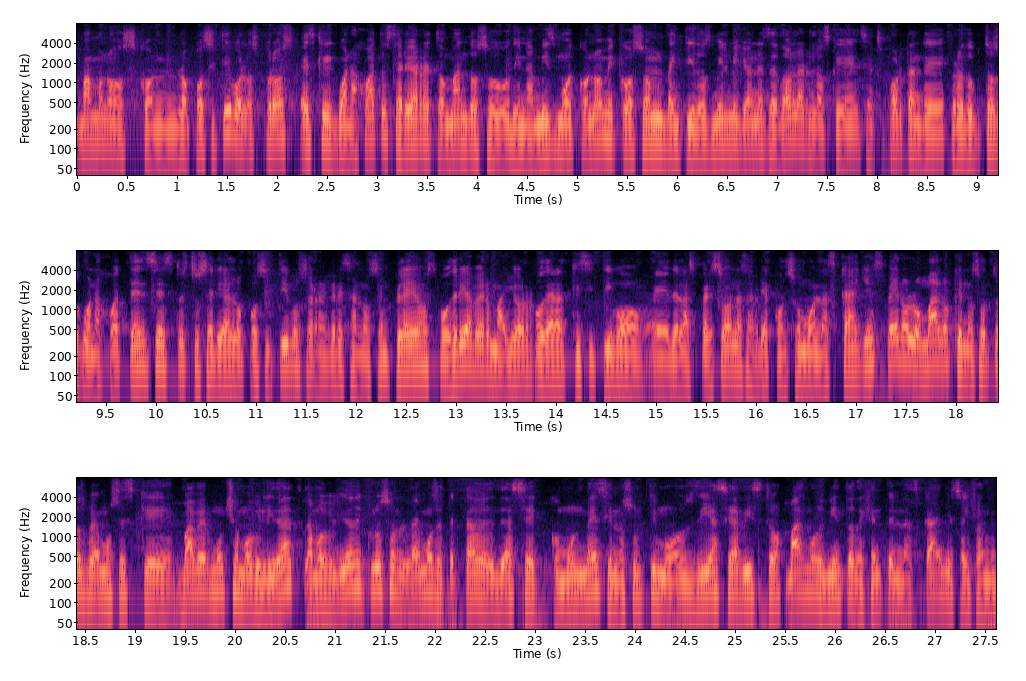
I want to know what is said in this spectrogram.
vámonos con lo positivo, los pros, es que Guanajuato estaría retomando su dinamismo económico, son 22 mil millones de dólares los que se exportan de productos guanajuatenses, esto sería lo positivo, se regresan los empleos, podría haber mayor poder adquisitivo eh, de las personas, habría consumo en las calles, pero lo malo que nosotros vemos es que va a haber mucha movilidad, la movilidad incluso la hemos detectado desde hace como un mes y en los últimos días se ha visto más movimiento de gente en las calles, hay familias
